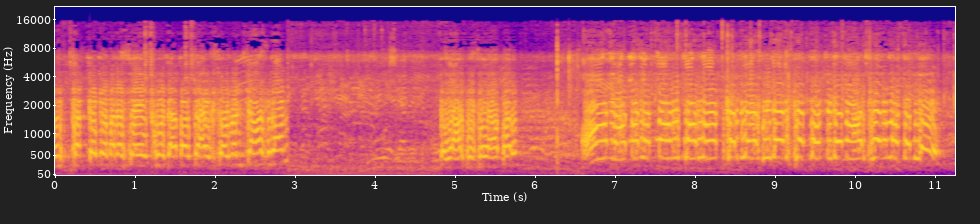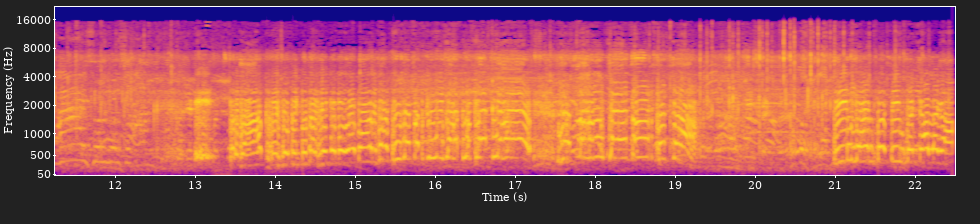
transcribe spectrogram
इस के मदद से एक सौ उनचास रन। से यहाँ पर। और यहाँ पर लंबा ऊँचा लॉक कर दिया सीधे स्टेप पहुँचने के बाहर छह रनों के लिए प्रभात से बॉल दिया है। ऊँचा एक और छक्का तीन गेंद पर तीन छक्का लगा।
